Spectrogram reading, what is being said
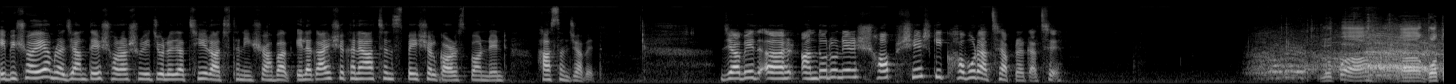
এ বিষয়ে আমরা জানতে সরাসরি চলে যাচ্ছি রাজধানী শাহবাগ এলাকায়। সেখানে আছেন স্পেশাল করেসপন্ডেন্ট হাসান জাভেদ জাভেদ আন্দোলনের সব শেষ কি খবর আছে আপনার কাছে? লোপা গত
